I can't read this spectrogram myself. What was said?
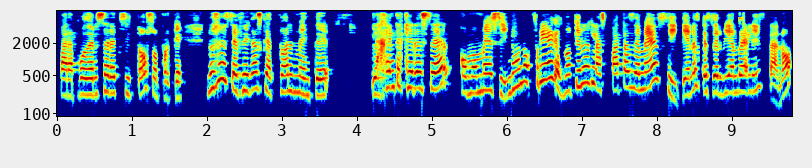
para poder ser exitoso, porque no sé si te fijas que actualmente la gente quiere ser como Messi. No, no friegues, no tienes las patas de Messi, tienes que ser bien realista, ¿no?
